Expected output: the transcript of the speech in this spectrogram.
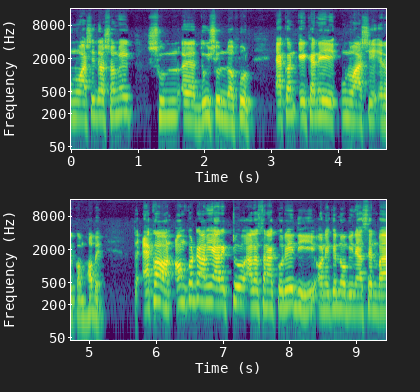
উনআশি দশমিক শূন্য দুই শূন্য ফুট। এখন এখানে উনআশি এরকম হবে। তো এখন অঙ্কটা আমি আরেকটু আলোচনা করে দিই। অনেকে নবীন আছেন বা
